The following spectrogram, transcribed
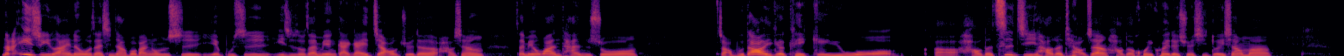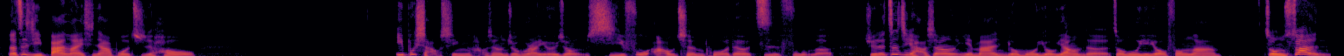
那一直以来呢，我在新加坡办公室也不是一直都在那边该该叫，觉得好像在那边万叹说找不到一个可以给予我呃好的刺激、好的挑战、好的回馈的学习对象吗？那自己搬来新加坡之后。一不小心，好像就忽然有一种媳妇熬成婆的自负了，觉得自己好像也蛮有模有样的，走路也有风啦。总算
